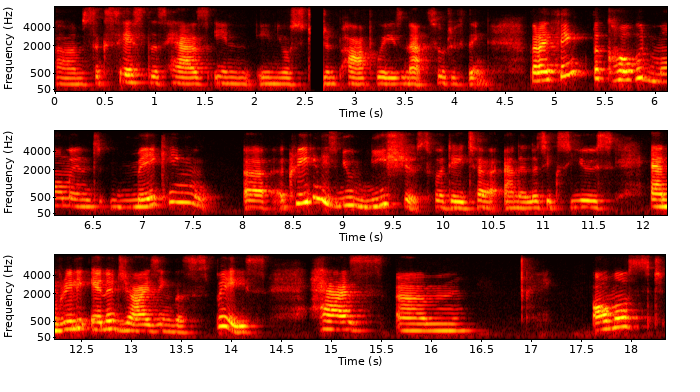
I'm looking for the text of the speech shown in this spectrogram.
um, success this has in in your student pathways and that sort of thing. But I think the COVID moment making uh, creating these new niches for data analytics use and really energizing the space has um, almost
